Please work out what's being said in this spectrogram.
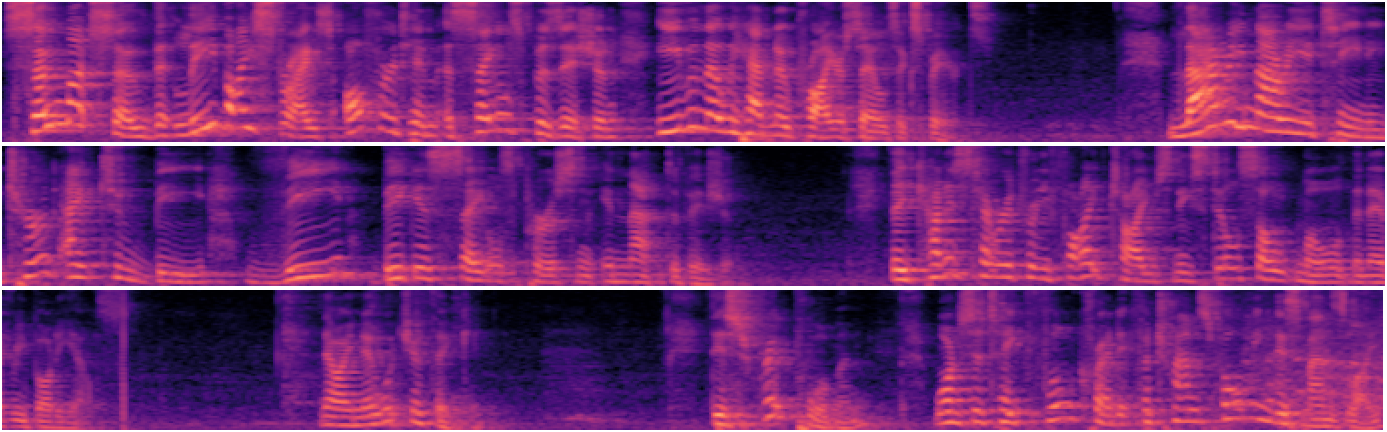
So much so that Levi Strauss offered him a sales position even though he had no prior sales experience. Larry Mariottini turned out to be the biggest salesperson in that division. They cut his territory five times and he still sold more than everybody else. Now, I know what you're thinking. This Fripp woman wants to take full credit for transforming this man's life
